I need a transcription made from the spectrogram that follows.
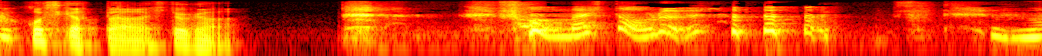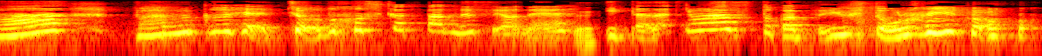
欲しかった人が、そんな人おる？うわぁ、バームクーヘンちょうど欲しかったんですよね。いただきますとかって言う人おらんやろ。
